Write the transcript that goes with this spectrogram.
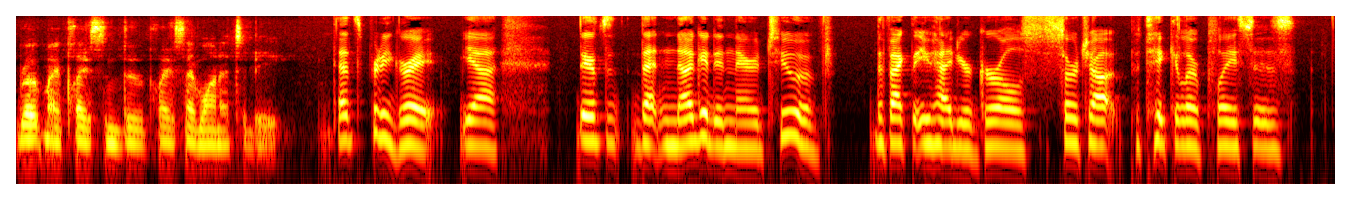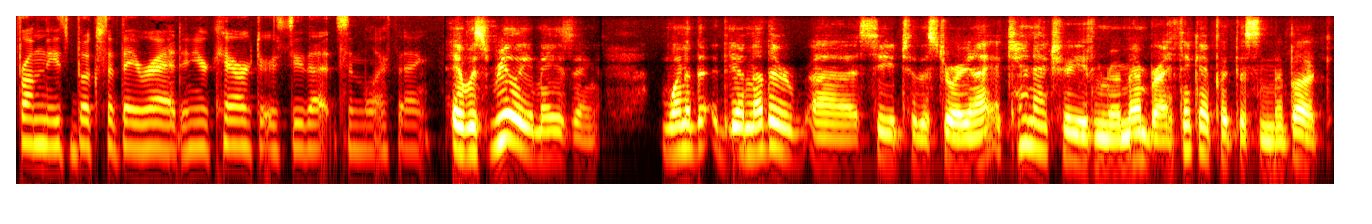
wrote my place into the place I want it to be. That's pretty great. Yeah, there's that nugget in there too of the fact that you had your girls search out particular places from these books that they read, and your characters do that similar thing. It was really amazing. One of the, the another uh, seed to the story, and I, I can't actually even remember. I think I put this in the book,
